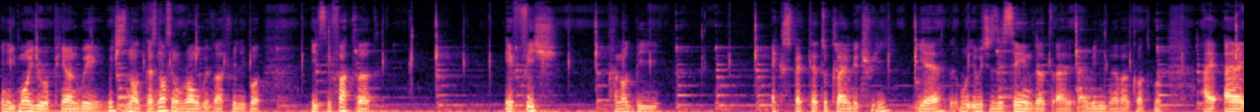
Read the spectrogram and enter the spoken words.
in a more European way, which is not there's nothing wrong with that really, but it's the fact that a fish cannot be expected to climb a tree yeah, which is a saying that I, I really never got. But I, I,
